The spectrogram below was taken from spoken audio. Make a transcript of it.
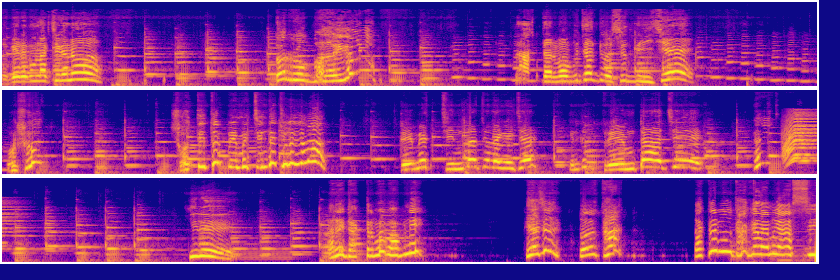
তোকে এরকম লাগছে কেন? তোর রোগ ভালো হয়ে গেল ডাক্তার বাবু যা ওষুধ দিয়েছে? ওষুধ? সত্যি তোর প্রেমের চিন্তা চলে গেল? প্রেমের চিন্তা চলে গেছে কিন্তু প্রেমটা আছে। কি রে আরে ডাক্তার বাবু আপনি? ঠিক আছে তোরা থাক। ডাক্তার বাবু থাকেন আমি আসছি।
